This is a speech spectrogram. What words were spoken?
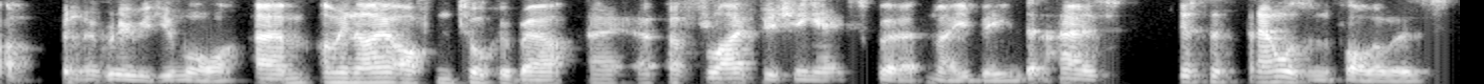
oh, I couldn't agree with you more. Um, I mean, I often talk about a, a, fly fishing expert, maybe that has just a thousand followers,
